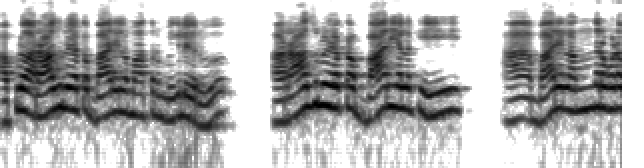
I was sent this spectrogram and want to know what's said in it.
అప్పుడు ఆ రాజుల యొక్క భార్యలు మాత్రం మిగిలేరు. ఆ రాజుల యొక్క భార్యలకి ఆ భార్యలందరూ కూడా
